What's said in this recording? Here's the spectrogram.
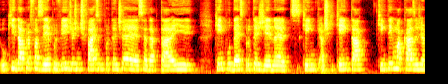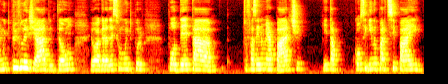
o que dá para fazer por vídeo a gente faz, o importante é se adaptar e quem pudesse proteger, né? Quem, acho que quem tá quem tem uma casa já é muito privilegiado, então eu agradeço muito por poder estar tá, fazendo minha parte e tá conseguindo participar e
